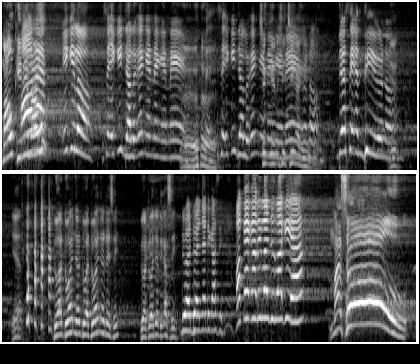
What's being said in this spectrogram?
Mau gini Ora, mau? iki lho, saiki njaluke ngene-ngene. Sa- Saiki njaluke ngene-ngene siji kae. ngono. Dia ngono. Iya. Ya. Dua-duanya, dua-duanya Desi. Dua-duanya dikasih. Dua-duanya dikasih. Oke, kali lanjut lagi ya. Masuk!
